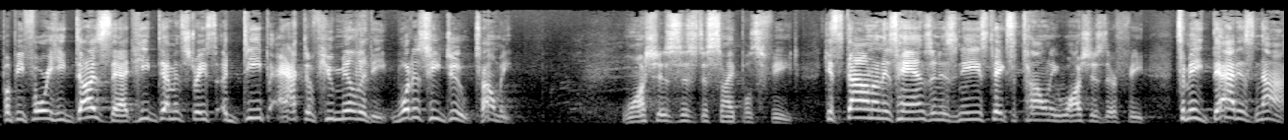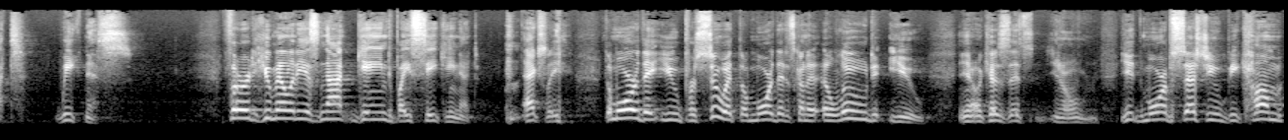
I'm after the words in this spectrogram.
but before he does that, he demonstrates a deep act of humility. What does he do? Tell me. Washes his disciples' feet, gets down on his hands and his knees, takes a towel, and he washes their feet. To me, that is not weakness. Third, humility is not gained by seeking it. Actually, the more that you pursue it, the more that it's going to elude you. You know, because it's, you know, you, the more obsessed you become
